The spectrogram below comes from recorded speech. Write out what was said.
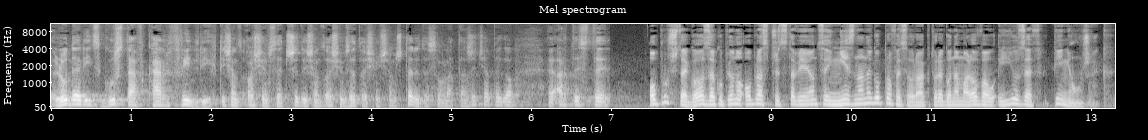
Luderitz Gustav Karl Friedrich, 1803-1884, to są lata życia tego artysty. Oprócz tego zakupiono obraz przedstawiający nieznanego profesora, którego namalował Józef Pieniążek.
